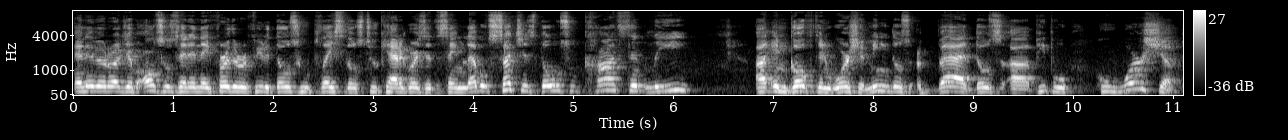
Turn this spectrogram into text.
And Ibn Rajab also said, and they further refuted those who placed those two categories at the same level, such as those who constantly uh, engulfed in worship, meaning those bad, those uh, people who worship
